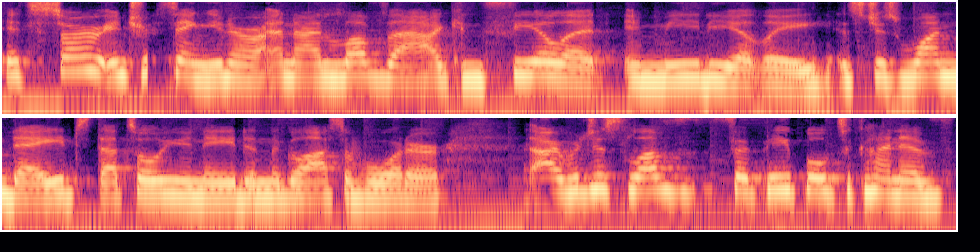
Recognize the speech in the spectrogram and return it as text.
It's so interesting, you know, and I love that. I can feel it immediately. It's just one date, that's all you need in the glass of water. I would just love for people to kind of,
